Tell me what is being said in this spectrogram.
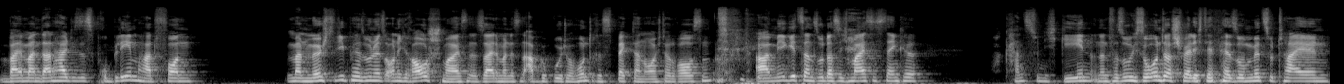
Weil man dann halt dieses Problem hat von, man möchte die Person jetzt auch nicht rausschmeißen, es sei denn, man ist ein abgebrühter Hund, Respekt an euch da draußen. Aber mir geht's dann so, dass ich meistens denke, "Oh, kannst du nicht gehen? Und dann versuche ich so unterschwellig der Person mitzuteilen,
